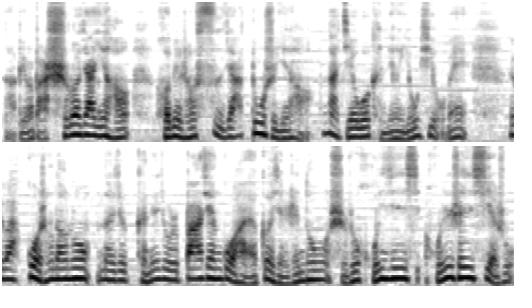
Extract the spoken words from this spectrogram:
啊，比如把十多家银行合并成四家都市银行，那结果肯定有喜有悲，对吧？过程当中那就肯定就是八仙过海，各显神通，使出浑身浑身解数，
